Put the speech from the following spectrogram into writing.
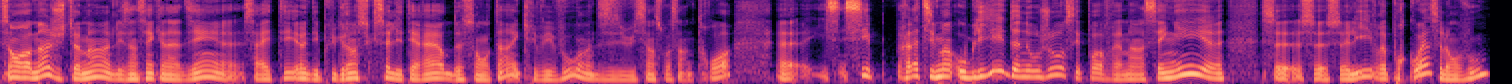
Son roman, justement, Les Anciens Canadiens, euh, ça a été un des plus grands succès littéraires de son temps, écrivez-vous, en 1863. Euh, c'est relativement oublié de nos jours, c'est pas vraiment enseigné, euh, ce, livre. Pourquoi, selon vous?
